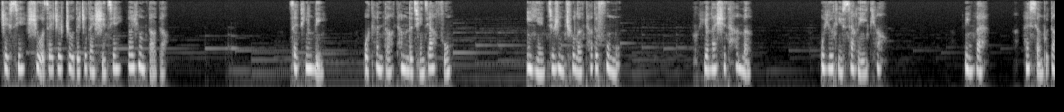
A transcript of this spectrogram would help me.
这些是我在这住的这段时间要用到的。在厅里，我看到他们的全家福，一眼就认出了他的父母。原来是他们，我有点吓了一跳。另外，还想不到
